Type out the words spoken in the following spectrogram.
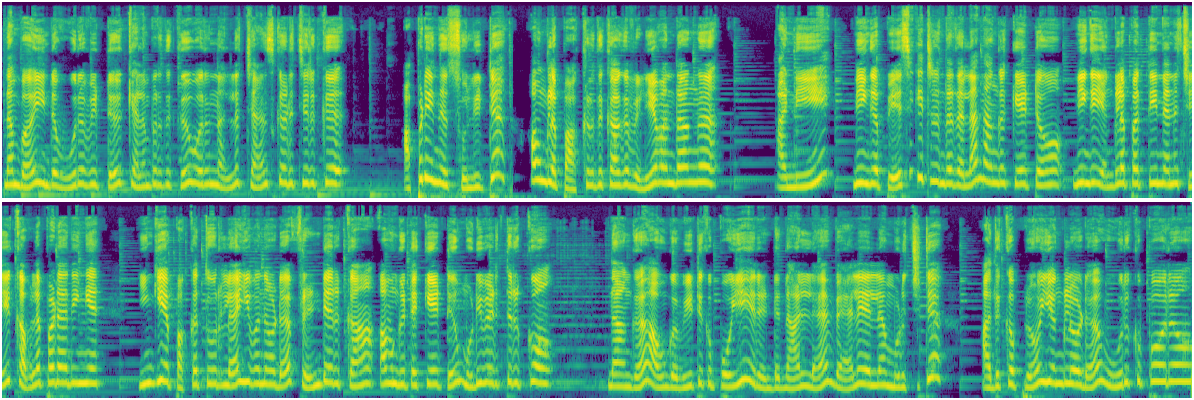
நம்ம இந்த ஊரை விட்டு கிளம்புறதுக்கு ஒரு நல்ல சான்ஸ் கிடைச்சிருக்கு. அப்படின்னு சொல்லிட்டு அவங்கள பாக்குறதுக்காக வெளியே வந்தாங்க. அண்ணி நீங்க பேசிக்கிட்டு இருந்ததெல்லாம் நாங்க கேட்டோம். நீங்க எங்களை பத்தி நினைச்சு கவலைப்படாதீங்க. இங்கே பக்கத்தூர்ல இவனோட ஃப்ரெண்ட் இருக்கான். அவங்கிட்ட கேட்டு முடிவெடுத்திருக்கோம். நாங்க அவங்க வீட்டுக்கு போய் ரெண்டு நாள்ல வேலையெல்லாம் முடிச்சிட்டு அதுக்கப்புறம் எங்களோட ஊருக்கு போறோம்.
